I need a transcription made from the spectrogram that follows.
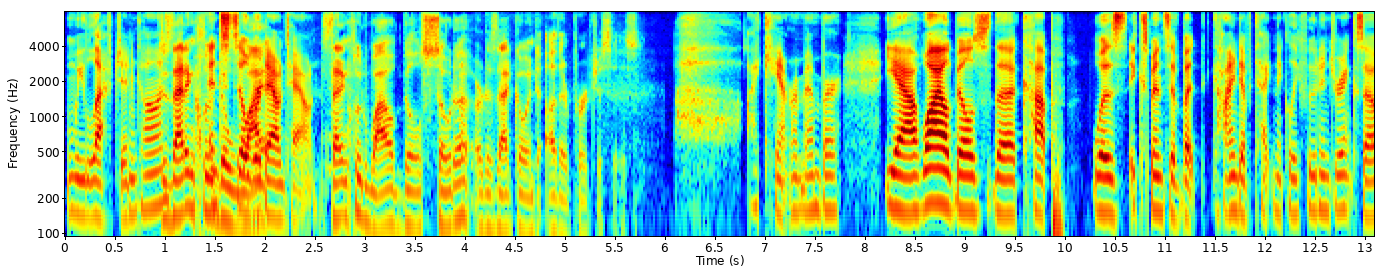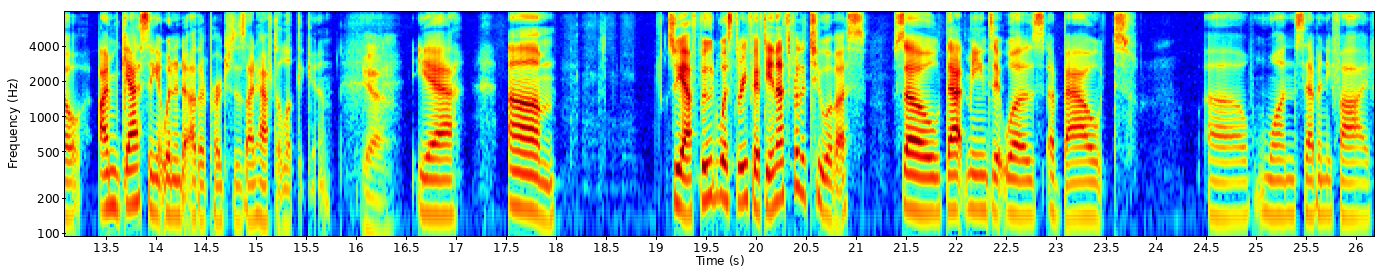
when we left Gen Con Does that include and the still were wi- downtown. Does that include Wild Bill's soda or does that go into other purchases? I can't remember. Yeah, Wild Bill's the cup was expensive, but kind of technically food and drink. So I'm guessing it went into other purchases. I'd have to look again. Yeah. Yeah. Um. So yeah, food was three fifty, and that's for the two of us. So that means it was about uh 175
